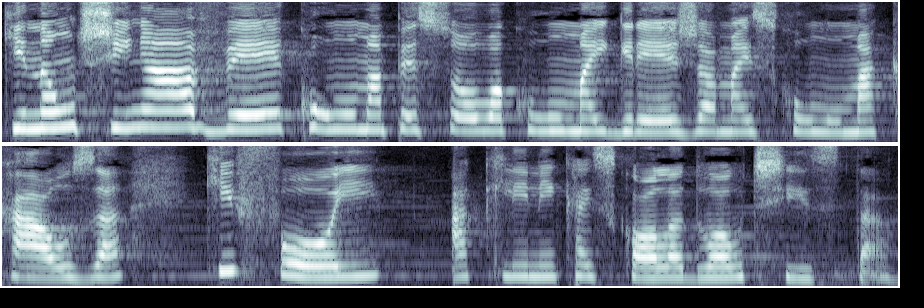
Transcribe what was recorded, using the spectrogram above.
que não tinha a ver com uma pessoa, com uma igreja, mas com uma causa, que foi a Clínica Escola do Autista.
